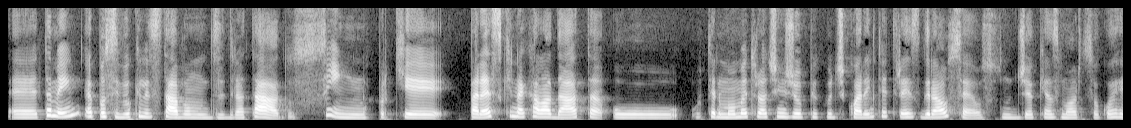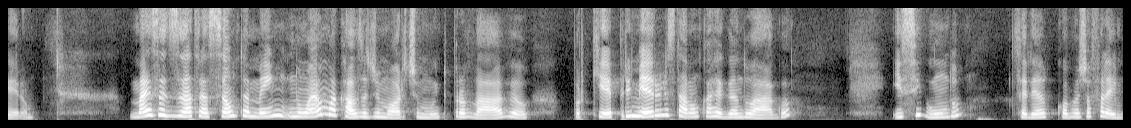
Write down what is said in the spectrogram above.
É, também é possível que eles estavam desidratados? Sim, porque parece que naquela data o, o termômetro atingiu o pico de 43 graus Celsius no dia que as mortes ocorreram. Mas a desidratação também não é uma causa de morte muito provável, porque, primeiro, eles estavam carregando água, e, segundo, seria, como eu já falei,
